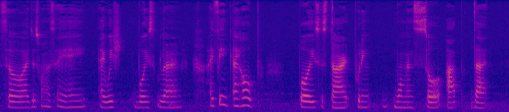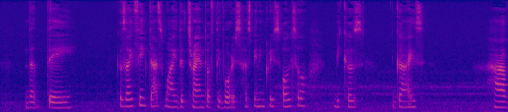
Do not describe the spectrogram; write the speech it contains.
so I just want to say, hey, I wish boys learn. I think, I hope boys start putting women so up that that they because I think that's why the trend of divorce has been increased also because guys have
